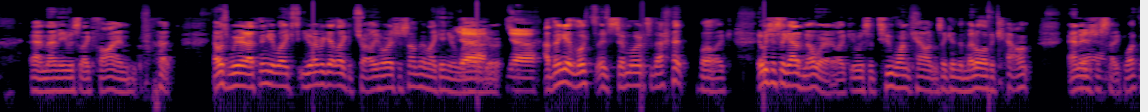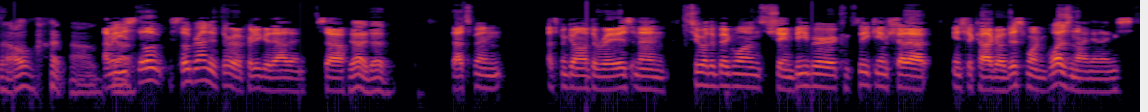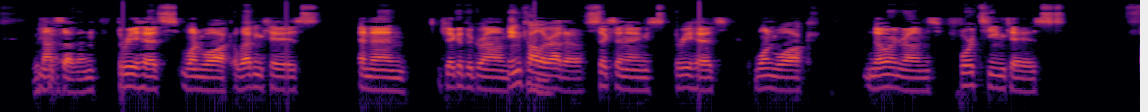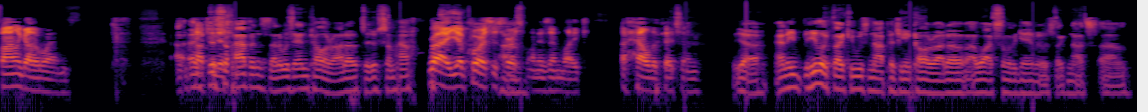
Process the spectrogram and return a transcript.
And then he was like fine. But that was weird. I think it like you ever get like a Charlie horse or something like in your yeah, leg or yeah. I think it looked uh, similar to that, but like it was just like out of nowhere. Like it was a two-one count. It was like in the middle of a count, and it was just like, what the hell? But, um, I mean, yeah. you still still grounded through a pretty good outing, so yeah, I did. That's been that's been going with the Rays, and then two other big ones: Shane Bieber complete game shutout in Chicago. This one was nine innings, not seven. Three hits, one walk, 11 Ks, and then Jacob DeGrom in mm-hmm. Colorado, six innings, three hits, one walk, no earned runs, 14 Ks. Finally got a win. I- It just so happens that it was in Colorado too somehow. Right, yeah, of course, his first Um, one is in like a hell to pitch in. Yeah, and he he looked like he was not pitching in Colorado. I watched some of the game; it was like nuts. Um,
